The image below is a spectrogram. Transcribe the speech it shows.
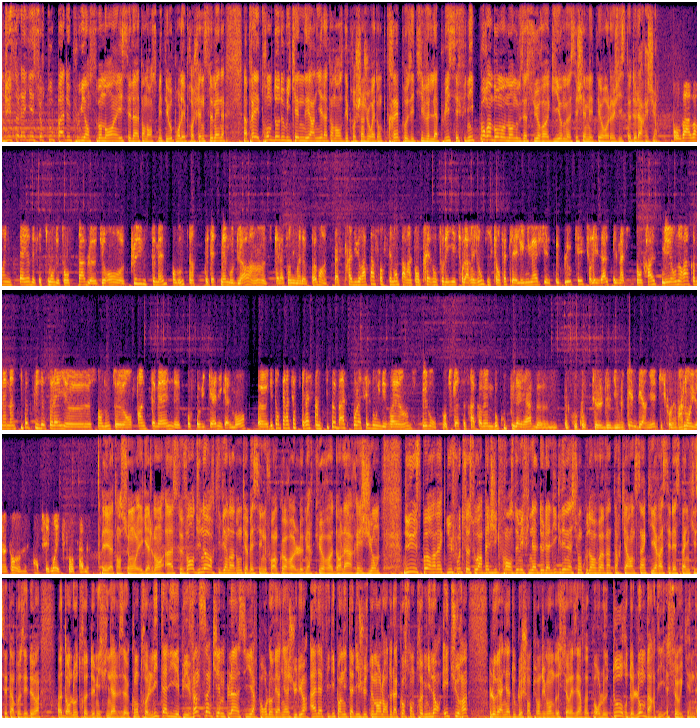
Du soleil et surtout pas de pluie en ce moment et c'est la tendance météo pour les prochaines semaines. Après les trompes d'eau du week-end dernier, la tendance des prochains jours est donc très positive. La pluie c'est fini pour un bon moment, nous assure Guillaume Séchet, météorologiste de la région. On va avoir une période effectivement de temps stable durant euh, plus d'une semaine sans doute, hein. peut-être même au-delà, hein, jusqu'à la fin du mois d'octobre. Ça se traduira pas forcément par un temps très ensoleillé sur la région, puisqu'en fait les, nuages viennent se bloquer sur les Alpes et le Massif central. Mais on aura quand même un petit peu plus de soleil euh, sans doute euh, en fin de semaine pour ce week-end également. Euh, des températures qui restent un petit peu basses pour la saison, il est vrai. Hein. Mais bon, en tout cas, ce sera quand même beaucoup plus agréable euh, qu'au cours du week-end dernier, puisqu'on a vraiment eu un temps euh, absolument épouvantable. Et attention également à ce vent du nord qui viendra donc abaisser une fois encore le mercure dans la région. Du sport avec du foot ce soir, Belgique-France, demi-finale de la Ligue des Nations, coup d'envoi à 20h45. Hier, c'est l'Espagne qui s'est imposée de 1 dans l'autre demi-finale contre l'Italie. Et puis 25e place hier pour l'Auvergnat, Julien Alaphilippe en Italie justement lors de la course entre Milan et Turin. L'Auvergnat, double champion du monde, se réserve pour le Tour de Lombardie ce week-end.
